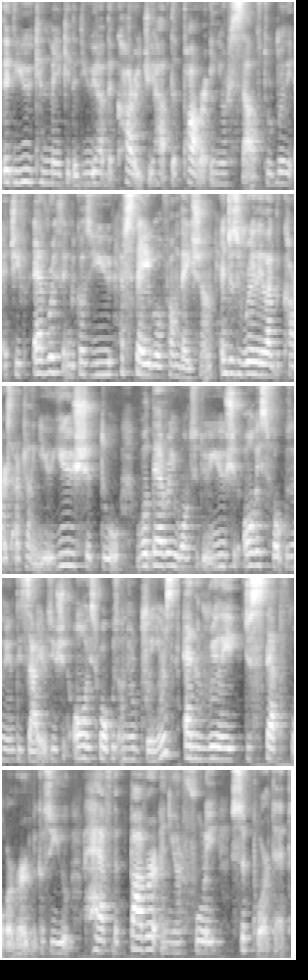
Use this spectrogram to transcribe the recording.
that you can make it, that you have the courage, you have the power in yourself to really achieve everything because because you have stable foundation and just really like the cards are telling you you should do whatever you want to do. You should always focus on your desires. You should always focus on your dreams and really just step forward because you have the power and you're fully supported.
